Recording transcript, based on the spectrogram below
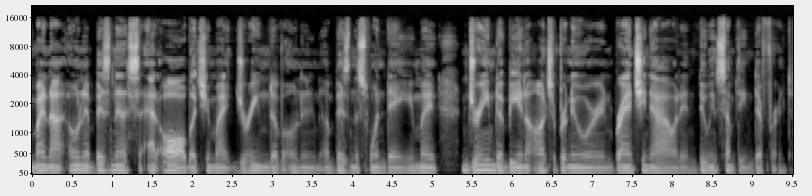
you might not own a business at all, but you might dreamed of owning a business one day. You might dreamed of being an entrepreneur and branching out and doing something different.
